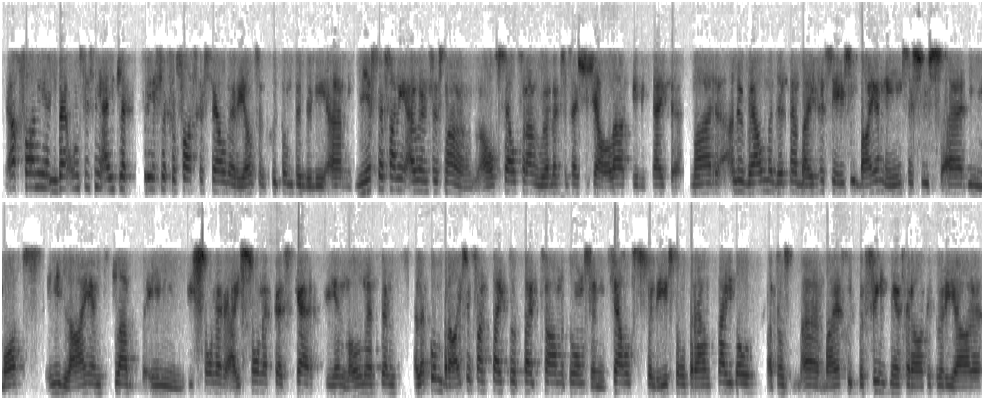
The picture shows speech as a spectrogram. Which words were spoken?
Ja, Fanie, by ons is nie eintlik vreeslik vasgestelde reëls en goed om te doen nie. Um, meeste van die ouens is maar half selfverantwoordelik vir sy sosiale aktiwiteite. Maar alhoewel met dit nou bygesê is, baie mense soos uh die Mots en die Lions Club en die Sonner hy Sonnekus Kerk hier in Milnerton. Hulle kom braai so van tyd tot tyd saam met ons en selfs verlierstel round table wat ons uh, baie goed bevriend mee geraak het oor die jare.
